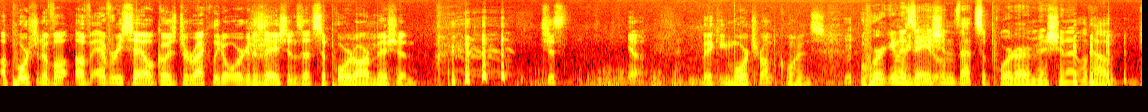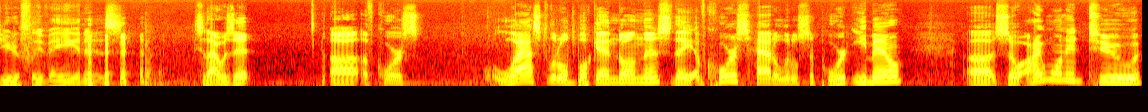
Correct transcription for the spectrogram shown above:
A portion of of every sale goes directly to organizations that support our mission. Just, yeah, making more Trump coins. Organizations that support our mission. I love how beautifully vague it is. So that was it. Uh, of course, last little bookend on this. They, of course, had a little support email. Uh, so I wanted to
